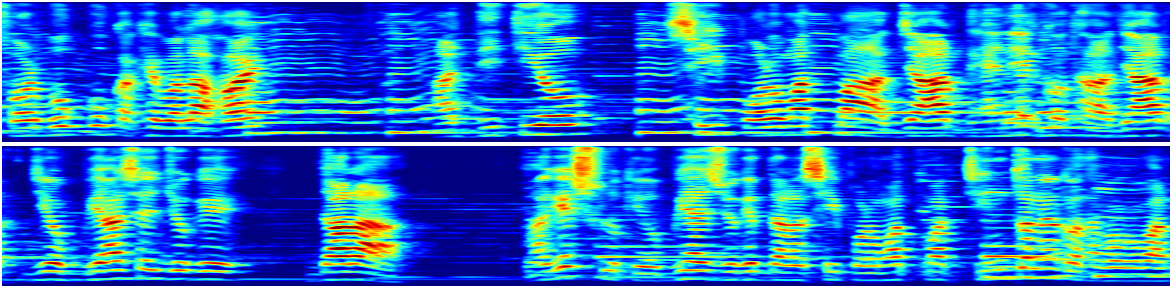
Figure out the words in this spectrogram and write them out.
সর্বজ্ঞ কাকে বলা হয়, আর দ্বিতীয় সেই পরমাত্মা যার ধ্যানের কথা, যার যে অভ্যাসের যোগে দ্বারা, আগের শ্লোকে অভ্যাস যোগের দ্বারা সেই পরমাত্মার চিন্তনের কথা ভগবান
